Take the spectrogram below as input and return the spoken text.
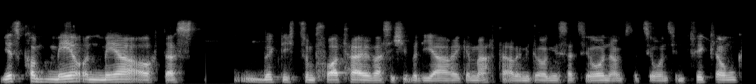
Jetzt kommt mehr und mehr auch das wirklich zum Vorteil, was ich über die Jahre gemacht habe mit Organisation, Organisationsentwicklung,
